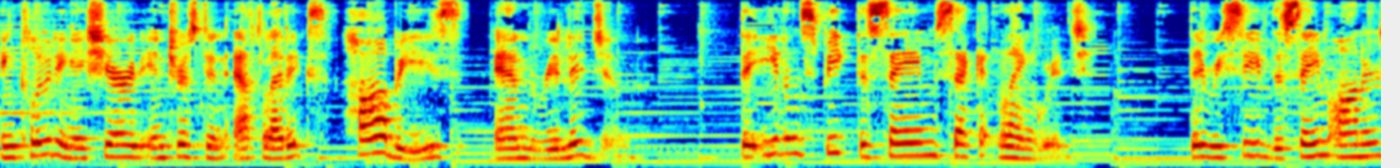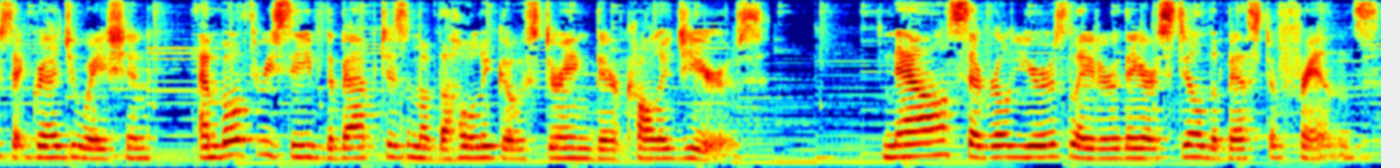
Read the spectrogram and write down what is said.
including a shared interest in athletics, hobbies, and religion. They even speak the same second language. They received the same honors at graduation and both received the baptism of the Holy Ghost during their college years. Now, several years later, they are still the best of friends.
